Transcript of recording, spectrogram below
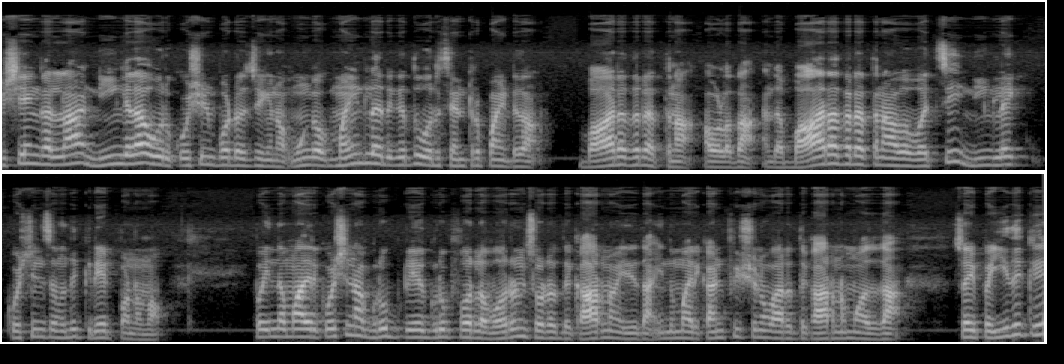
விஷயங்கள்லாம் நீங்களாக ஒரு கொஷின் போட்டு வச்சுக்கணும். உங்கள் மைண்டில் இருக்கிறது ஒரு சென்டர் பாயிண்ட் தான். பாரத ரத்னா அவ்வளோதான் அந்த பாரத ரத்னாவை வச்சு நீங்களே கொஷின்ஸை வந்து கிரியேட் பண்ணணும். இப்போ இந்த மாதிரி கொஷின் நான் குரூப் குரூப் ஃபோரில் வரும்னு சொல்கிறதுக்கு காரணம் இதுதான். இந்த மாதிரி கன்ஃபியூஷன் வரதுக்கு காரணமும் அதுதான். ஸோ இப்போ இதுக்கு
